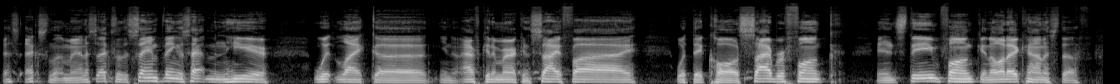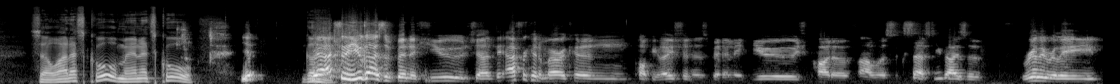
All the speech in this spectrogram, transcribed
That's excellent, man. That's excellent. The same thing is happening here with like uh, you know African American sci-fi, what they call cyberpunk and steampunk and all that kind of stuff. So uh, that's cool, man. That's cool. Yeah. Go yeah, ahead. actually, you guys have been a huge. Uh, the African American population has been a huge part of our success. You guys have really, really,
